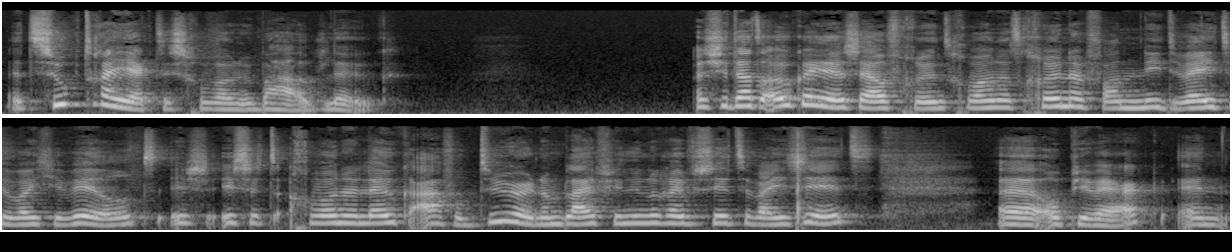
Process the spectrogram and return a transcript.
het zoektraject is gewoon überhaupt leuk. Als je dat ook aan jezelf gunt, gewoon het gunnen van niet weten wat je wilt, is, is het gewoon een leuk avontuur. Dan blijf je nu nog even zitten waar je zit uh, op je werk. En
